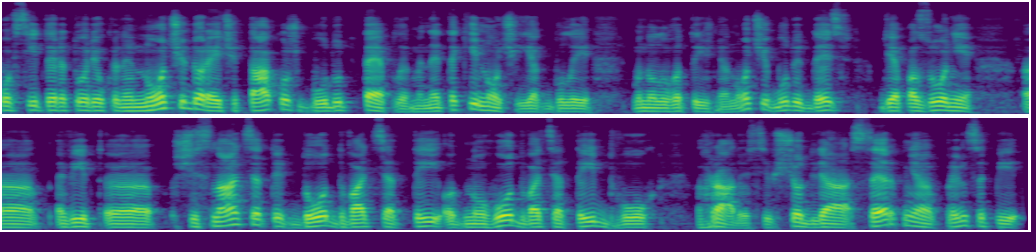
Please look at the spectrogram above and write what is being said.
по всій території України. Ночі, до речі, також будуть теплими. Не такі ночі, як були минулого тижня. Ночі будуть десь в діапазоні е, від е, 16 до 21-22 градусів, що для серпня, в принципі,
